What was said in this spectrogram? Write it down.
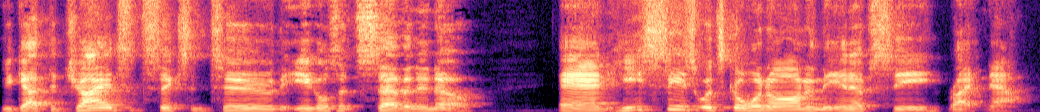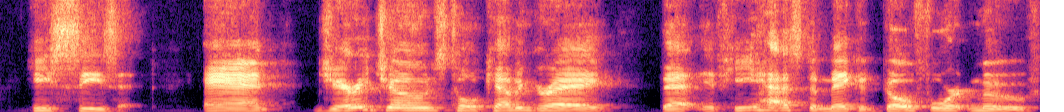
You got the Giants at six and two, the Eagles at seven and zero, oh. And he sees what's going on in the NFC right now. He sees it, and Jerry Jones told Kevin Gray that if he has to make a go for it move,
